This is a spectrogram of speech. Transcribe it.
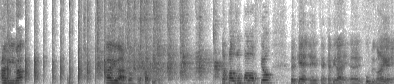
arriva. Arrivato. È partito. Un applauso un po' loffio, perché eh, capirai, eh, il pubblico non è che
